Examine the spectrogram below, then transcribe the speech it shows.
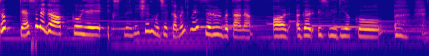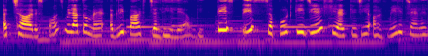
तो कैसे लगा आपको ये एक्सप्लेनेशन मुझे कमेंट में ज़रूर बताना। और अगर इस वीडियो को अच्छा रिस्पांस मिला तो मैं अगली पार्ट जल्दी ही ले आऊँगी। प्लीज़ प्लीज़ सपोर्ट कीजिए शेयर कीजिए और मेरे चैनल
